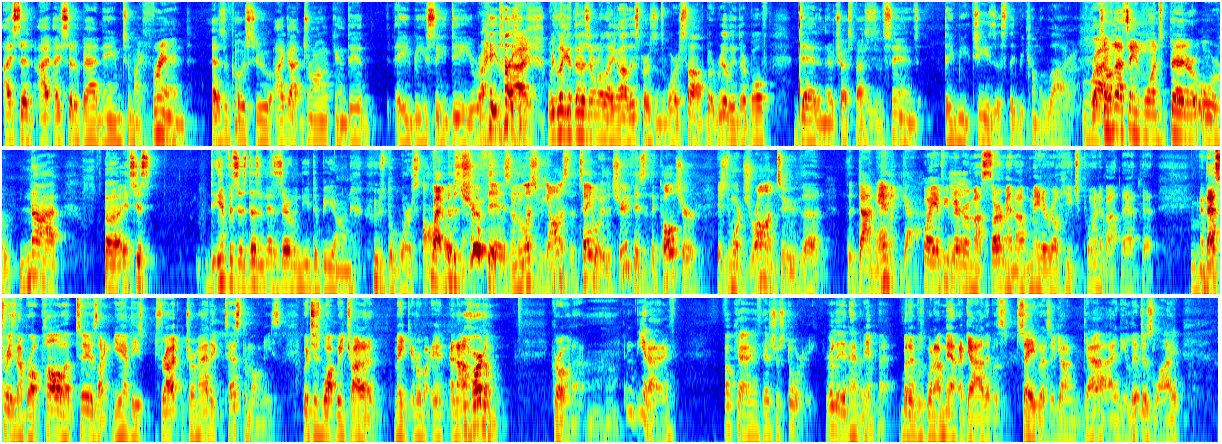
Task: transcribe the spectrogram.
I said, I, I said a bad name to my friend as opposed to I got drunk and did A, B, C, D, right? Like, Right. we look at those and we're like, oh, this person's worse off. But really, they're both dead in their trespasses and sins. They meet Jesus, they become alive. Right. So I'm not saying one's better or not. Uh, it's just the emphasis doesn't necessarily need to be on who's the worst off. Right, but the truth is, I mean, let's be honest at the table here. The truth is that the culture is more drawn to the the dynamic guy. Well, if you remember Yeah. in my sermon, I've made a real huge point about that. That, Mm-hmm. and that's the reason I brought Paul up too. Is like you have these dra- dramatic testimonies, which is what we try to make everybody. And, I heard them growing up, mm-hmm. and you know, okay, there's your story. It really didn't have an impact, but it was when I met a guy that was saved as a young guy, and he lived his life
